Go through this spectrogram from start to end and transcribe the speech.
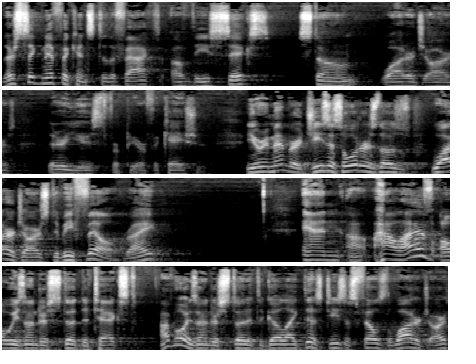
There's significance to the fact of these six stone water jars that are used for purification. You remember, Jesus orders those water jars to be filled, right? And uh, how I've always understood the text, I've always understood it to go like this Jesus fills the water jars,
